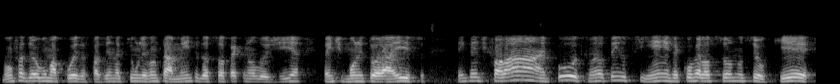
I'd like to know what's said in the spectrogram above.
vamos fazer alguma coisa, fazendo aqui um levantamento da sua tecnologia para a gente monitorar isso. Tem cliente que fala, ah, putz, eu tenho ciência, correlação não sei o quê,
